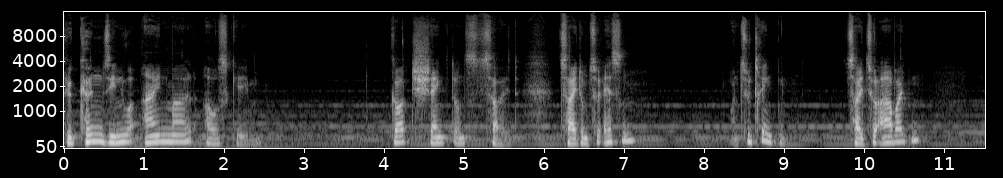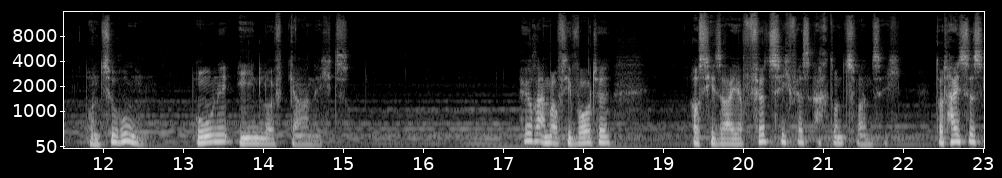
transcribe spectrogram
wir können sie nur einmal ausgeben. Gott schenkt uns Zeit. Zeit, um zu essen und zu trinken. Zeit zu arbeiten und zu ruhen. Ohne ihn läuft gar nichts. Höre einmal auf die Worte aus Jesaja 40, Vers 28. Dort heißt es:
